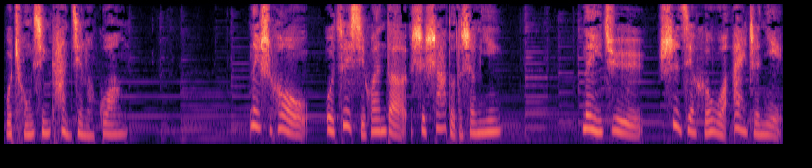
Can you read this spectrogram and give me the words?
我重新看见了光。那时候，我最喜欢的是沙朵的声音，那一句“世界和我爱着你”，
